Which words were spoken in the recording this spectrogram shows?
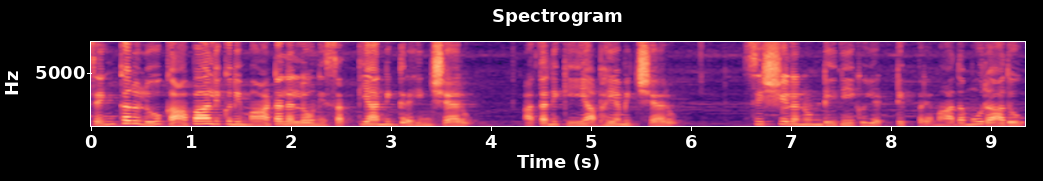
శంకరులు కాపాలికుని మాటలలోని సత్యాన్ని గ్రహించారు. అతనికి అభయమిచ్చారు. శిష్యుల నుండి నీకు ఎట్టి ప్రమాదము రాదు.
